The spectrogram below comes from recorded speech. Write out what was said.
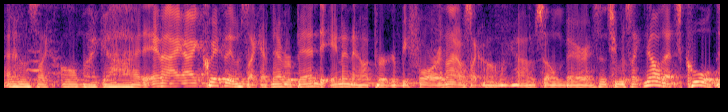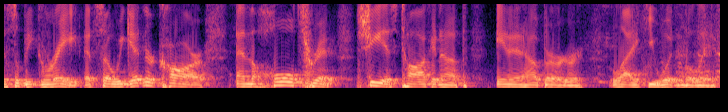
And I was like, oh my God. And I, I quickly was like, I've never been to In N Out Burger before. And I was like, oh my God, I'm so embarrassed. And she was like, no, that's cool. This will be great. And so we get in her car, and the whole trip, she is talking up In N Out Burger like you wouldn't believe.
